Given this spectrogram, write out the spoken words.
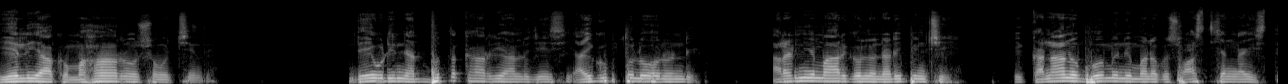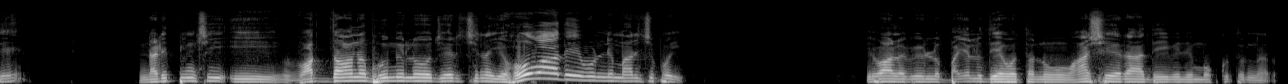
ఏలియాకు మహారోషం వచ్చింది. దేవుడిని అద్భుత కార్యాలు చేసి ఐగుప్తులో నుండి అరణ్య మార్గంలో నడిపించి ఈ కణాను భూమిని మనకు స్వాస్థ్యంగా ఇస్తే నడిపించి ఈ వాగ్దాన భూమిలో చేర్చిన యహోవా దేవుణ్ణి మరిచిపోయి ఇవాళ వీళ్ళు బయలు దేవతను ఆశేరా దేవిని మొక్కుతున్నారు.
